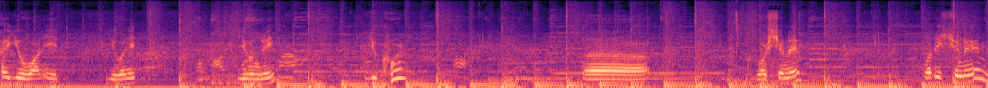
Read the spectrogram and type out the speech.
How you want it? You want it? You hungry? You cool? Uh, what's your name? What is your name?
